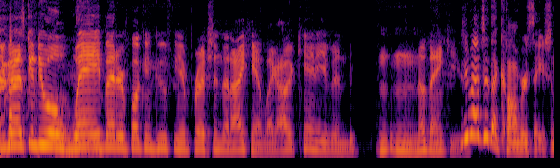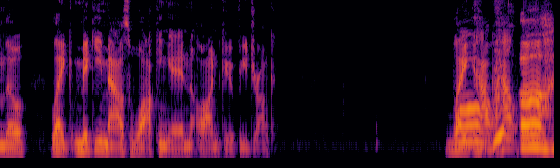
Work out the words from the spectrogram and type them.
You guys can do a oh, way better fucking Goofy impression than I can. Like I can't even. Mm-mm, no, thank Can you you. imagine that conversation though? Like Mickey Mouse walking in on Goofy drunk. Like Oh, how Goof- how Oh,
